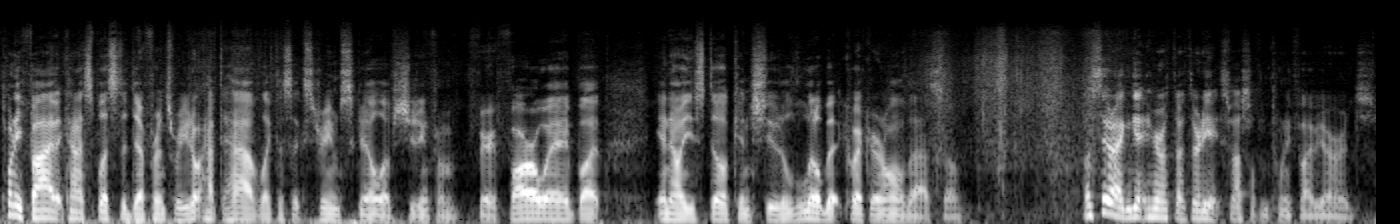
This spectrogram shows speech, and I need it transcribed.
25, it kind of splits the difference where you don't have to have like this extreme skill of shooting from very far away, but you know, you still can shoot a little bit quicker and all of that. So let's see what I can get here with our 38 special from 25 yards.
